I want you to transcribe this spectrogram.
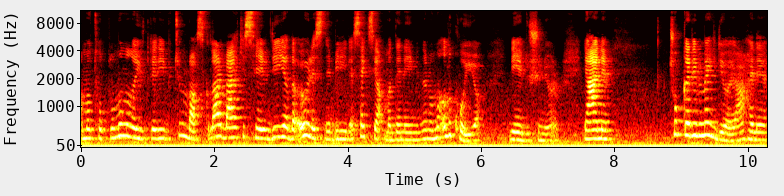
ama toplumun ona yüklediği bütün baskılar belki sevdiği ya da öylesine biriyle seks yapma deneyiminden onu alıkoyuyor diye düşünüyorum. Yani çok garibime gidiyor ya hani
